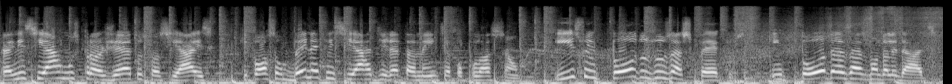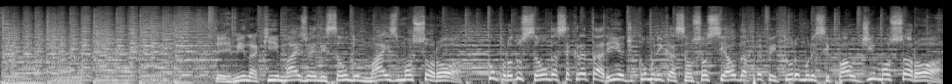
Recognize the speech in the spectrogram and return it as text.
para iniciarmos projetos sociais possam beneficiar diretamente a população. E isso em todos os aspectos, em todas as modalidades. Termina aqui mais uma edição do Mais Mossoró, com produção da Secretaria de Comunicação Social da Prefeitura Municipal de Mossoró.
